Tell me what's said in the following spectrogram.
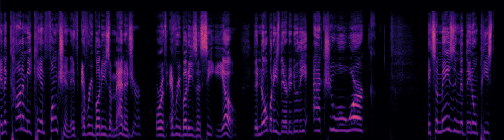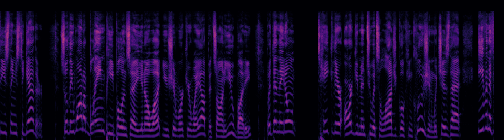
An economy can't function if everybody's a manager or if everybody's a CEO. Then nobody's there to do the actual work. It's amazing that they don't piece these things together. So they want to blame people and say, you know what, you should work your way up. It's on you, buddy. But then they don't take their argument to its logical conclusion, which is that even if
